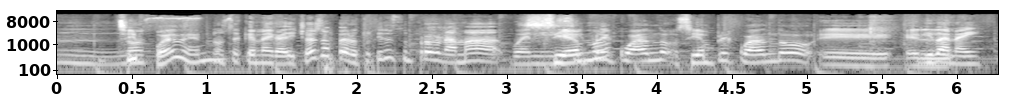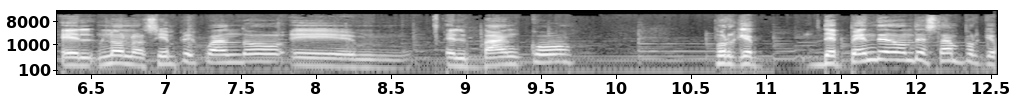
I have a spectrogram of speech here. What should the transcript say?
Mm, Sí no, pueden. No sé quién haya dicho eso, pero tú tienes un programa buenísimo. Siempre y cuando, siempre y cuando eh, el, Iban ahí. el- no, no, siempre y cuando eh, el banco, porque depende de dónde están, porque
